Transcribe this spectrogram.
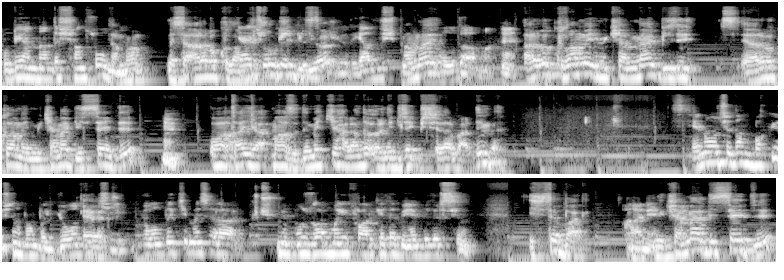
Bu bir yandan da şans olmuyor. Tamam. Mesela araba kullanmayı Gerçi çok da iyi biliyor. Yanlış bir Ama- oldu ama. He. Araba kullanmayı mükemmel bizi araba kullanmayı mükemmel bilseydi Hı. o hatayı yapmazdı. Demek ki hala da öğrenebilecek bir şeyler var değil mi? Sen o açıdan bakıyorsun ama yoldaki, Evet. yoldaki mesela küçük bir buzlanmayı fark edemeyebilirsin. İşte bak Hani mükemmel bilseydi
